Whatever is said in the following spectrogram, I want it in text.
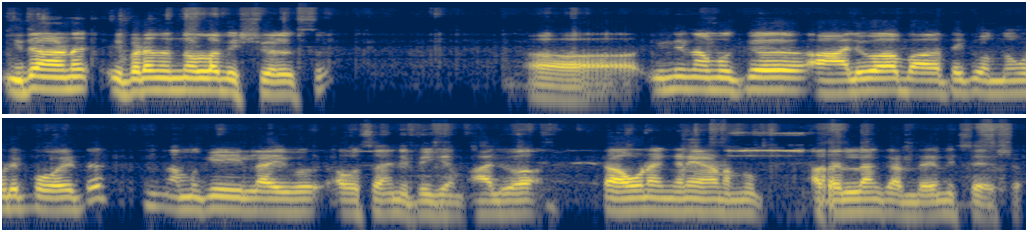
ഇതാണ് ഇവിടെ നിന്നുള്ള വിഷ്വൽസ് ഇനി നമുക്ക് ആലുവ ഭാഗത്തേക്ക് ഒന്നും കൂടി പോയിട്ട് നമുക്ക് ഈ ലൈവ് അവസാനിപ്പിക്കാം. ആലുവ ടൗൺ എങ്ങനെയാണെന്നും അതെല്ലാം കണ്ടതിന് ശേഷം.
